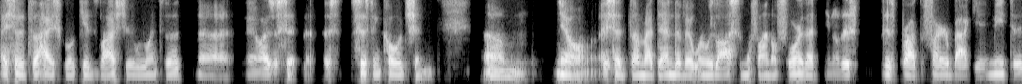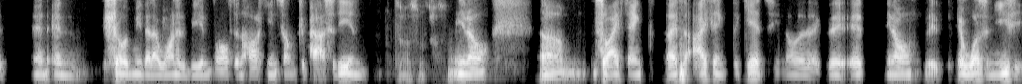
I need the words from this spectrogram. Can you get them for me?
I said it to the high school kids last year. We went to the, uh, you know, as a assistant coach, and um, you know, I said to them at the end of it when we lost in the final four that you know this this brought the fire back in me to and and showed me that I wanted to be involved in hockey in some capacity, and That's awesome. You know, um, so I think I th- I think the kids, you know, that it, it you know it, it wasn't easy.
